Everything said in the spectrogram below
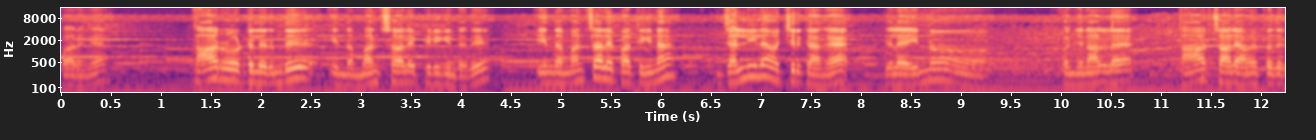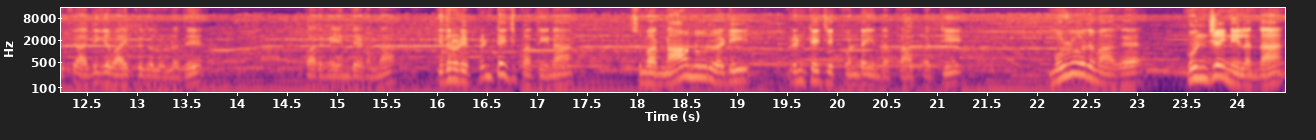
பாருங்க. தார் ரோட்டிலிருந்து இந்த மண் சாலை பிரிகின்றது. இந்த மண் சாலை பார்த்தீங்கன்னா ஜல்லிலாம் வச்சுருக்காங்க. இதில் இன்னும் கொஞ்ச நாளில் தார் சாலை அமைப்பதற்கு அதிக வாய்ப்புகள் உள்ளது. பாருங்கள் இந்த இடம் தான் இதனுடைய பிரிண்டேஜ் பார்த்தீங்கன்னா சுமார் நானூறு அடி பிரிண்டேஜை கொண்ட இந்த ப்ராப்பர்ட்டி முழுவதுமாக புஞ்சை நிலம்தான்.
